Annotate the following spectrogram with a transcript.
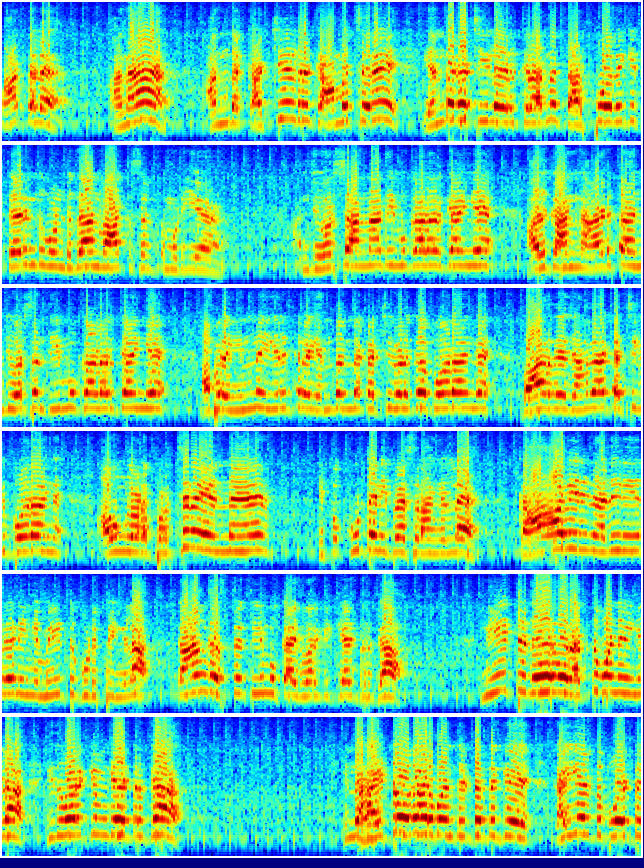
மாத்தல. ஆனா அந்த கட்சியில் இருக்க அமைச்சர் எந்த கட்சியில இருக்கிறாருன்னு தற்போதைக்கு தெரிந்து கொண்டுதான் வாக்கு செலுத்த முடியும். அஞ்சு வருஷம் அண்ணா திமுக இருக்காங்க. அதுக்கு அடுத்த அஞ்சு வருஷம் திமுக இருக்காங்க. அப்புறம் இன்னும் இருக்கிற எந்தெந்த கட்சிகளுக்கு போறாங்க? பாரதிய ஜனதா கட்சிக்கு போறாங்க. அவங்களோட பிரச்சனை என்ன? இப்ப கூட்டணி பேசுறாங்கல்ல. காவிரி நதி நீரை நீங்க மீட்டு கொடுப்பீங்களா? காங்கிரஸ் திமுக இது வரைக்கும் கேட்டிருக்கா? நீட்டு தேர்வை ரத்து பண்ணுவீங்களா? இது வரைக்கும் கேட்டிருக்கா? இந்த ஹைட்ரோ கார்பன் திட்டத்துக்கு கையெழுத்து போட்டு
